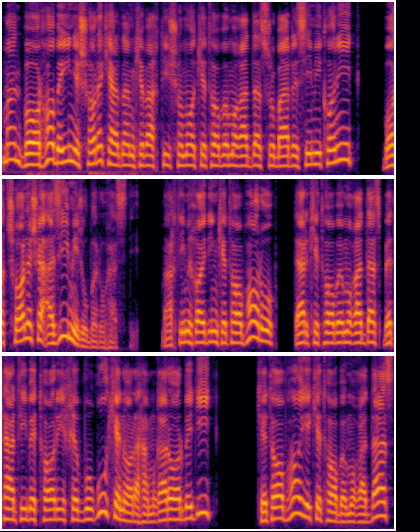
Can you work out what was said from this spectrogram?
من بارها به این اشاره کردم که وقتی شما کتاب مقدس رو بررسی می کنید با چالش عظیمی روبرو هستید. وقتی می‌خواید این کتاب ها رو در کتاب مقدس به ترتیب تاریخ وقوع کنار هم قرار بدید، کتاب های کتاب مقدس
